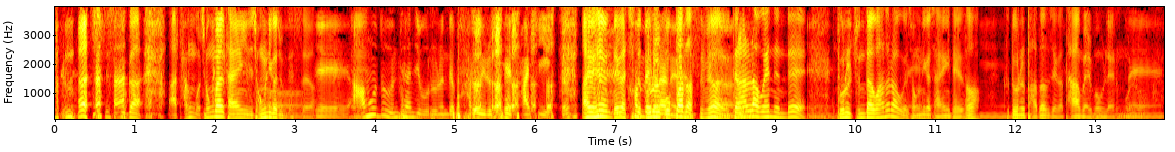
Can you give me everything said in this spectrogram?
만나실 수가 아 장, 정말 다행히 이제 정리가 좀 됐어요. 예, 아무도 은퇴한지 모르는데 바로 이렇게 다시 아 왜냐면 내가 진짜 돈을 못 하는. 받았으면 어. 은퇴를 하려고 했는데 예. 돈을 준다고 하더라고요. 네. 정리가 다행히 돼서 예. 그 돈을 받아서 제가 다음 앨범을 내는. 네.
